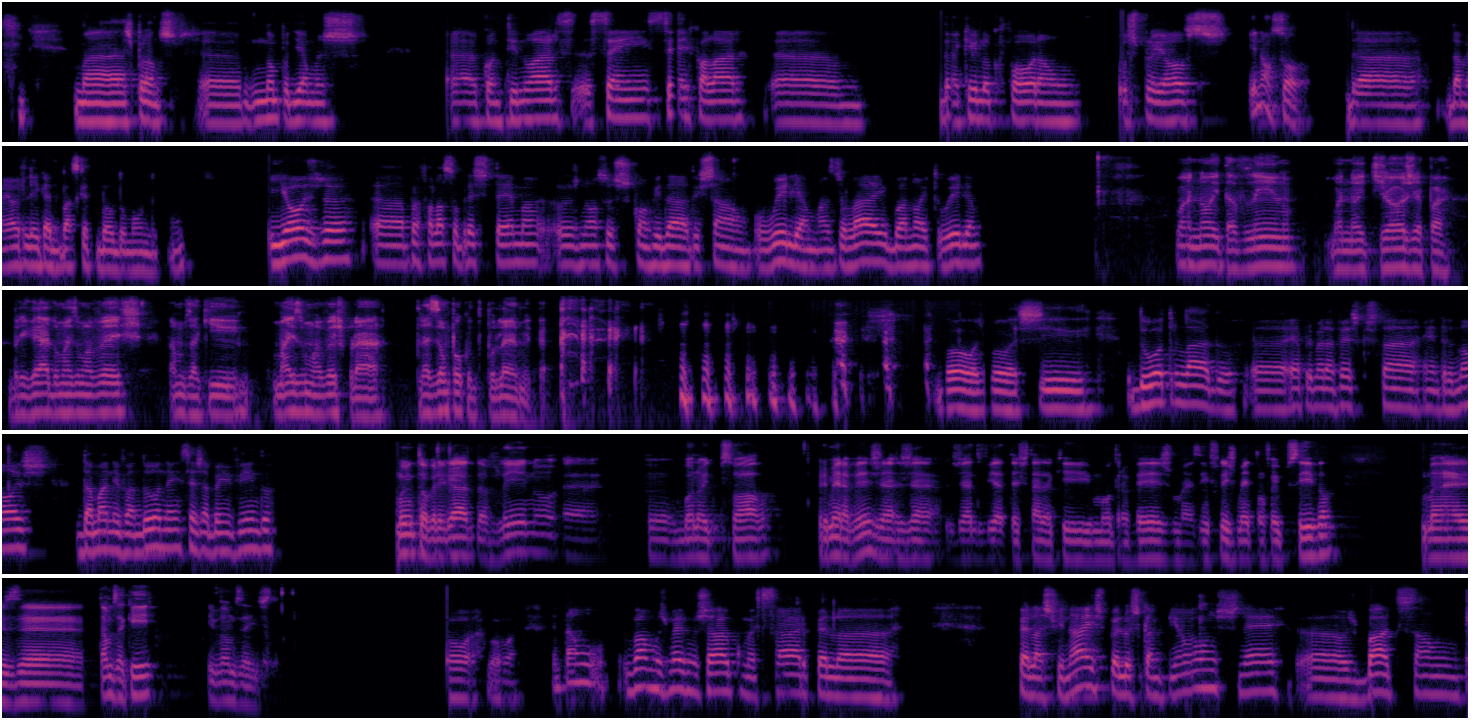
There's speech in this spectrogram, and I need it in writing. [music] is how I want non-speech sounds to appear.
[laughs] Mas, pronto, uh, não podíamos uh, continuar sem, sem falar uh, daquilo que foram os playoffs, e não só, da, da maior liga de basquetebol do mundo. Né? E hoje, uh, para falar sobre este tema, os nossos convidados são o William Azulay. Boa noite, William. Boa noite, Avelino. Boa noite, Jorge. Epá, obrigado mais uma vez. Estamos aqui mais uma vez para trazer um pouco de polêmica. [laughs] boas, boas. E do outro lado, uh, é a primeira vez que está entre nós, Damani Vandunen. Seja bem-vindo. Muito obrigado, Avelino. Uh, boa noite, pessoal. Primeira vez, já, já, já devia ter estado aqui uma outra vez, mas infelizmente não foi possível. Mas uh, estamos aqui e vamos a isto. Boa, boa. Então, vamos mesmo já começar pela, pelas finais, pelos campeões, né? Uh, os Bucks são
